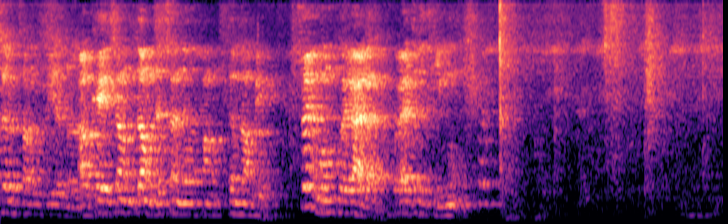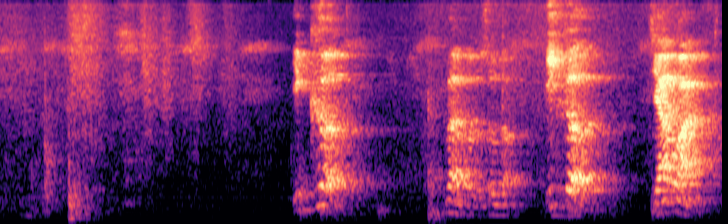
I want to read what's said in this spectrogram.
更方便了。好，可以让让我们在算中方更方便。所以我们回来了，回来这个题目。一克，不不说错，一个甲烷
